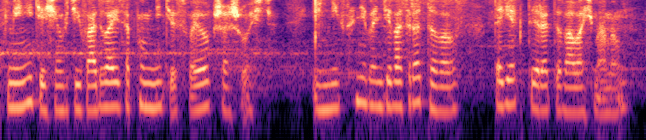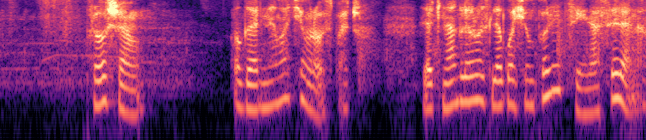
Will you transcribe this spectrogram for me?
Zmienicie się w dziwadła i zapomnicie swoją przeszłość. I nikt nie będzie was ratował, tak jak ty ratowałaś mamę. Proszę. Ogarnęła cię rozpacz. Lecz nagle rozległa się policyjna syrena.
